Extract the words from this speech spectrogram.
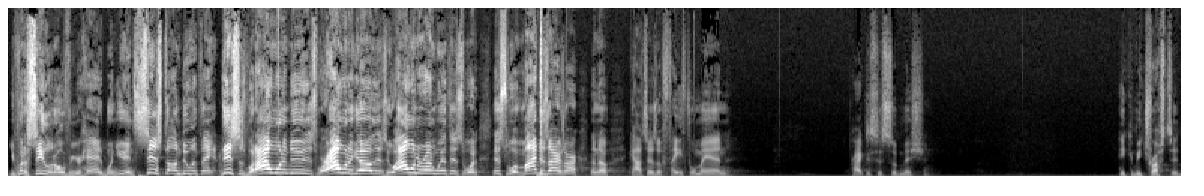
You put a ceiling over your head when you insist on doing things. This is what I want to do. This is where I want to go. This is who I want to run with. This is what, this is what my desires are. No, no. God says a faithful man practices submission. He can be trusted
